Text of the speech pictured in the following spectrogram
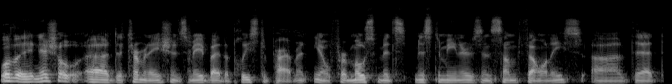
Well, the initial uh, determination is made by the police department. You know, for most mis- misdemeanors and some felonies, uh, that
